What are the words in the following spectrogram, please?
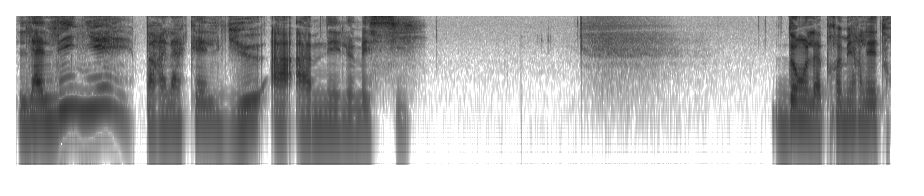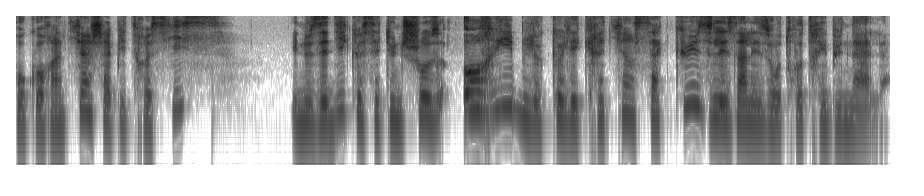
la lignée par laquelle Dieu a amené le Messie. Dans la première lettre aux Corinthiens chapitre 6, il nous est dit que c'est une chose horrible que les chrétiens s'accusent les uns les autres au tribunal.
